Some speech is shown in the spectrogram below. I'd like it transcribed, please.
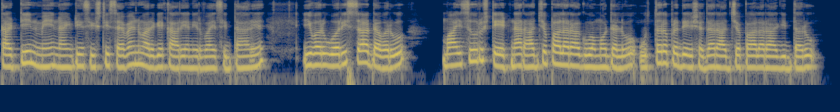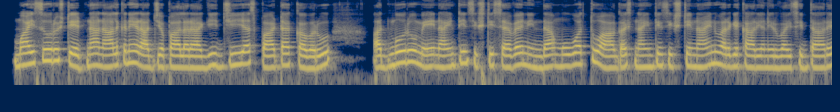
ತರ್ಟೀನ್ ಮೇ ನೈನ್ಟೀನ್ ಸಿಕ್ಸ್ಟಿ ಸೆವೆನ್ವರೆಗೆ ಕಾರ್ಯನಿರ್ವಹಿಸಿದ್ದಾರೆ. ಇವರು ಒರಿಸ್ಸಾದವರು. ಮೈಸೂರು ಸ್ಟೇಟ್ನ ರಾಜ್ಯಪಾಲರಾಗುವ ಮೊದಲು ಉತ್ತರ ಪ್ರದೇಶದ ರಾಜ್ಯಪಾಲರಾಗಿದ್ದರು. ಮೈಸೂರು ಸ್ಟೇಟ್ನ ನಾಲ್ಕನೇ ರಾಜ್ಯಪಾಲರಾಗಿ ಜಿ ಎಸ್ ಪಾಠಕ್ ಅವರು ಹದಿಮೂರು ಮೇ ನೈನ್ಟೀನ್ ಸಿಕ್ಸ್ಟಿ ಸೆವೆನಿಂದ ಮೂವತ್ತು ಆಗಸ್ಟ್ ನೈನ್ಟೀನ್ ಸಿಕ್ಸ್ಟಿ ನೈನ್ವರೆಗೆ ಕಾರ್ಯನಿರ್ವಹಿಸಿದ್ದಾರೆ.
